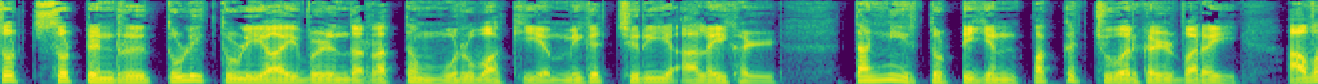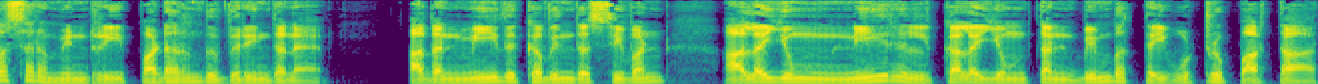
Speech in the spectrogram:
சொட் சொட்டென்று துளி துளியாய் விழுந்த ரத்தம் உருவாக்கிய மிகச் சிறிய அலைகள் தண்ணீர் தொட்டியின் பக்கச் சுவர்கள் வரை அவசரமின்றி படர்ந்து விரிந்தன. அதன் மீது கவிந்த சிவன் அலையும் நீரில் கலையும் தன் பிம்பத்தை உற்று பார்த்தார்.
